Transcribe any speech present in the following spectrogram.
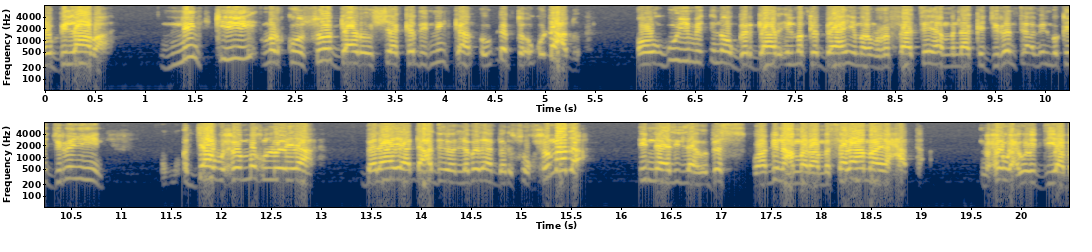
oo bilaaba. Ninkii markuu soo gaaro sheekadii ninkan uu dhegta ugu dhacdo oo ugu yimid inuu gargaaro ilmo ka baahan yahi ama rafaadsan yahi ama naa ka jiranta ama ilmo ka jiran yihiin jaa wuxuu maqlooyaa balaayaa dhacday oo labadan beri suuq xumada inaa lilahi bes waa dhinac maraa ma salaamaya xataa. Muxuu wax weydiiyaa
